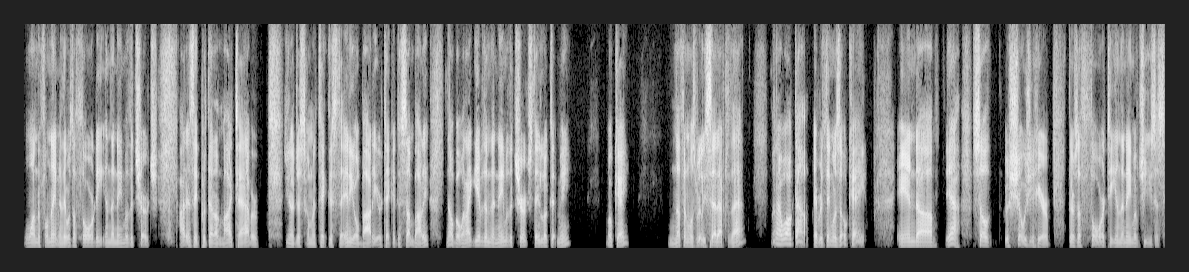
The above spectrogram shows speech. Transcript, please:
wonderful name. And there was authority in the name of the church. I didn't say put that on my tab or, you know, just I'm going to take this to any old body or take it to somebody. No, but when I give them the name of the church, they looked at me. Okay. Nothing was really said after that. And I walked out. Everything was okay. And uh, yeah, so shows you here there's authority in the name of Jesus.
